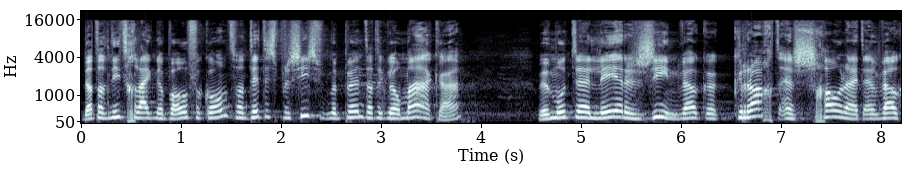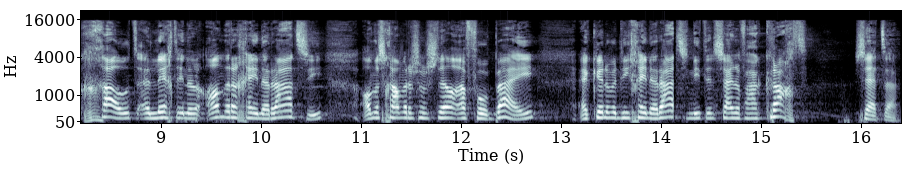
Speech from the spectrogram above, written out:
Dat dat niet gelijk naar boven komt. Want dit is precies mijn punt dat ik wil maken. We moeten leren zien welke kracht en schoonheid en welk goud er ligt in een andere generatie. Anders gaan we er zo snel aan voorbij. En kunnen we die generatie niet in zijn of haar kracht zetten.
